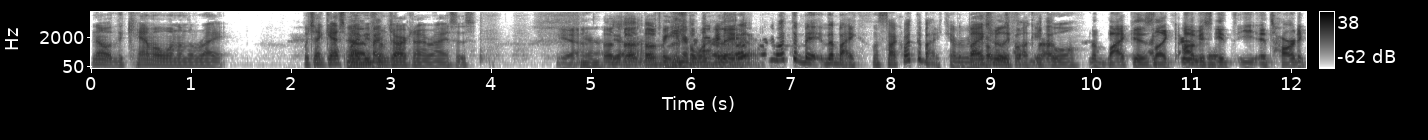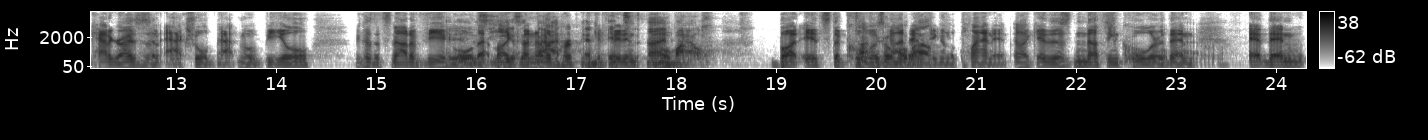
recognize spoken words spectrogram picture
No, the camo one on the right, which I guess Yeah, might be might- from Dark Knight Rises. Yeah. Yeah. Those, Yeah. those- those are just the never ones drives they, it. Let's talk about the ba- the bike. Let's talk about the bike. The bike's really Well, fucking the- cool. the bike is like pretty obviously it's, it's hard to categorize as an actual Batmobile because it's not a vehicle is- that like another person and can fit it's inside. Mobile. But it's the coolest go goddamn mobile. thing on the planet. Like there's nothing Let's go cooler than mobile. and then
